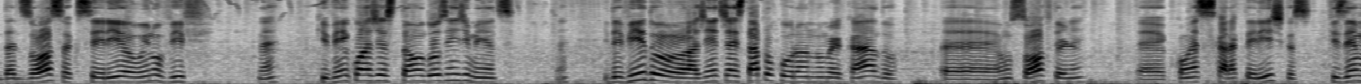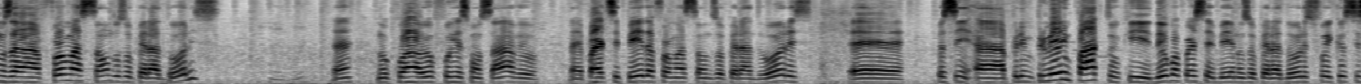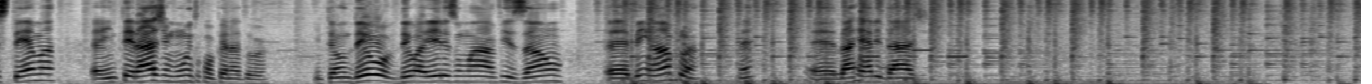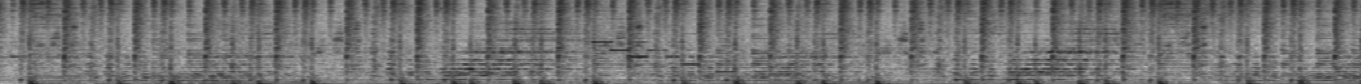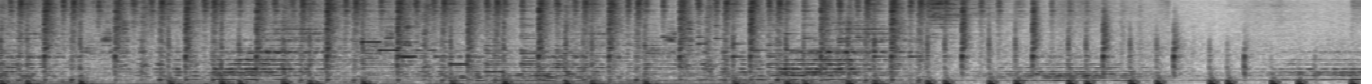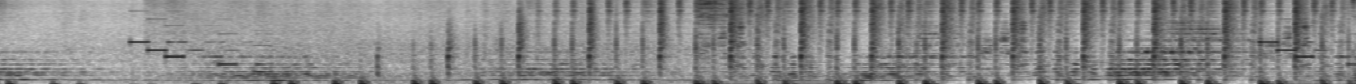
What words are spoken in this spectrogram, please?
da desossa, que seria o Inovif, né? que vem com a gestão dos rendimentos. Né? E devido a gente já está procurando no mercado é, um software né? É, com essas características, fizemos a formação dos operadores, uhum. né? no qual eu fui responsável, né? participei da formação dos operadores. É, assim, o prim primeiro impacto que deu para perceber nos operadores foi que o sistema é, interage muito com o operador. Então deu, deu a eles uma visão é, bem ampla né, é, da realidade.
